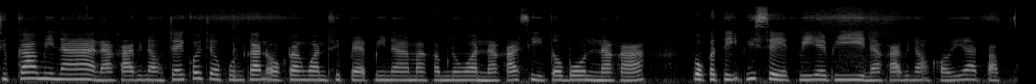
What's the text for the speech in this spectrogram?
19 มีนานะคะ พี่น้องใจก็เจอผลการออกรางวัล 18 มีนามาคำนวณนะคะ 4 ตัวบนนะคะ ปกติพิเศษ VIP นะคะ พี่น้องขออนุญาตปรับไฟ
